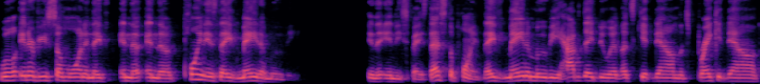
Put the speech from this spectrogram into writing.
we'll interview someone and they've and the and the point is they've made a movie in the indie space. That's the point. They've made a movie. How did they do it? Let's get down. Let's break it down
